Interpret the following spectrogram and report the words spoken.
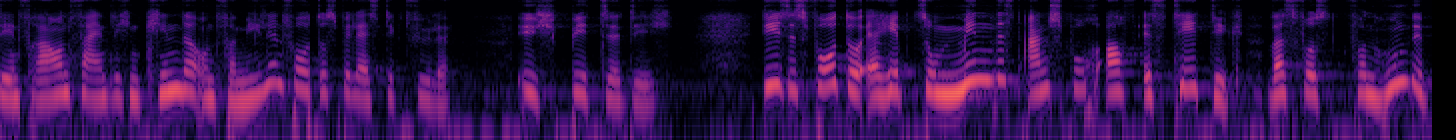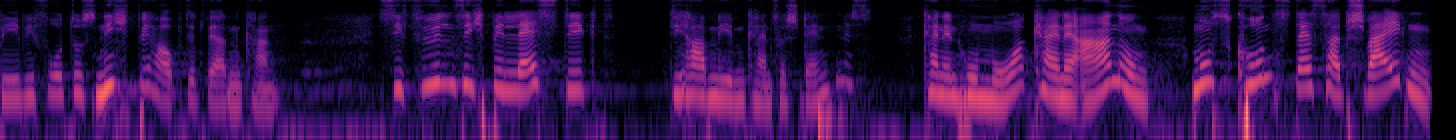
den frauenfeindlichen Kinder- und Familienfotos belästigt fühle? Ich bitte dich. Dieses Foto erhebt zumindest Anspruch auf Ästhetik, was von Hundebabyfotos nicht behauptet werden kann. Sie fühlen sich belästigt, die haben eben kein Verständnis, keinen Humor, keine Ahnung. Muss Kunst deshalb schweigen?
